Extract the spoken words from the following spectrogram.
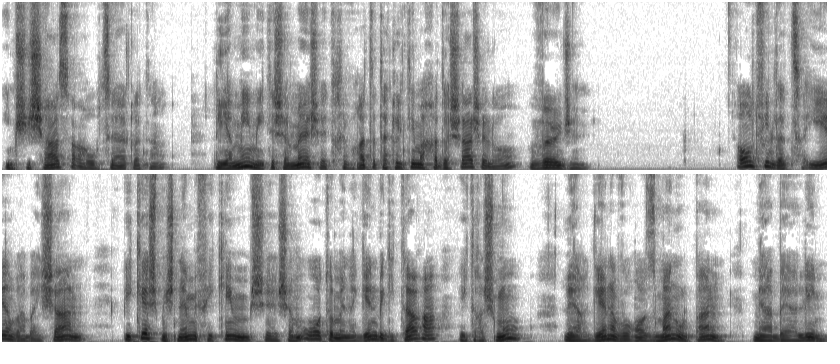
עם 16 ערוצי הקלטה. לימים היא תשמש את חברת התקליטים החדשה שלו, וירג'ן. אולדפילד הצעיר והביישן ביקש משני מפיקים ששמעו אותו מנגן בגיטרה והתרשמו לארגן עבורו זמן אולפן מהבעלים,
